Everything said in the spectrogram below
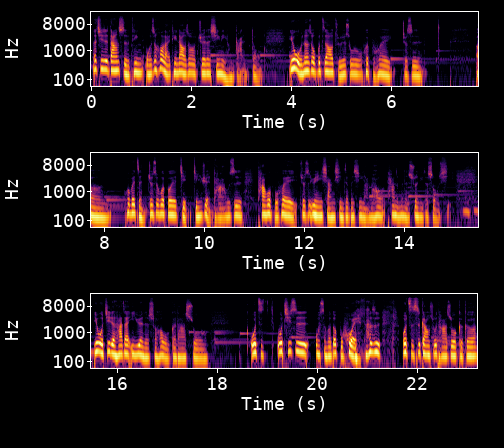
那其实当时听，我是后来听到的时候，觉得心里很感动，因为我那时候不知道主耶稣会不会就是，嗯、会不会整，就是会不会拣拣选他，或是他会不会就是愿意相信这份信仰，然后他能不能顺利的受洗？因为我记得他在医院的时候，我跟他说，我只我其实我什么都不会，但是我只是告诉他说，哥哥。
